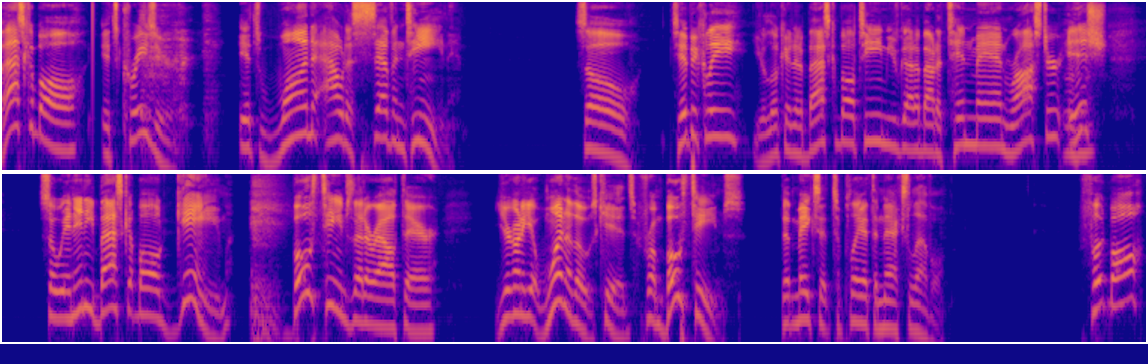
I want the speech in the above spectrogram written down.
Basketball, it's crazier. It's one out of 17. So typically, you're looking at a basketball team, you've got about a 10 man roster ish. Mm-hmm. So in any basketball game, both teams that are out there, you're going to get one of those kids from both teams that makes it to play at the next level. Football,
